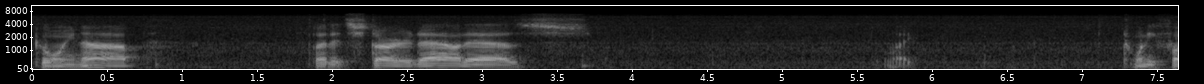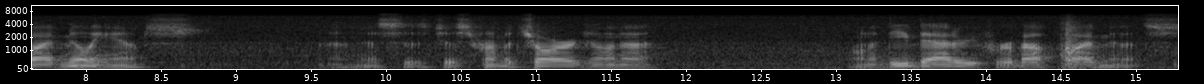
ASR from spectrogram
going up, but it started out as like 25 milliamps. And this is just from a charge on a on a D battery for about five minutes.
